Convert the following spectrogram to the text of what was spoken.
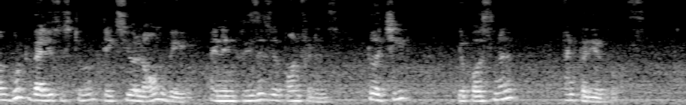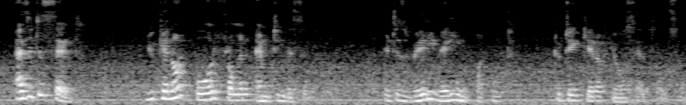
A good value system takes you a long way and increases your confidence to achieve your personal and career goals. As it is said, you cannot pour from an empty vessel. It is very, very important to take care of yourself also.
